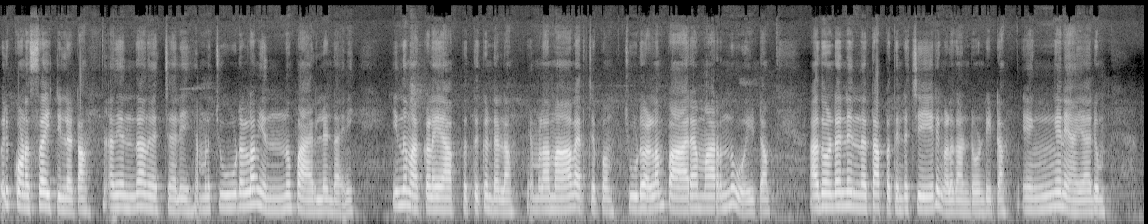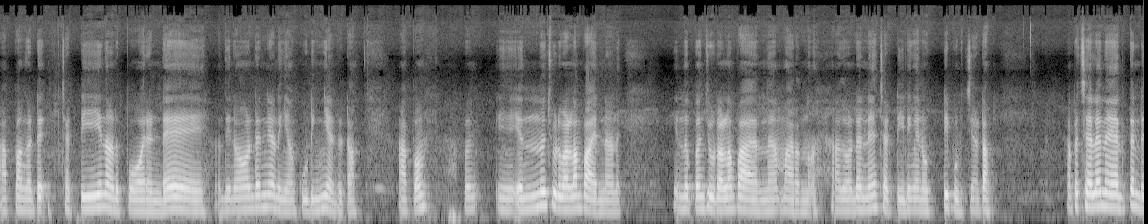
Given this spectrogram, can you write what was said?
ഒരു കുണസായിട്ടില്ല കേട്ടോ അതെന്താണെന്ന് വെച്ചാൽ നമ്മൾ ചൂടുവെള്ളം എന്നും പാരലുണ്ടായിനി. ഇന്ന് മക്കളെ അപ്പത്തേക്ക് ഉണ്ടല്ലോ നമ്മൾ ആ മാവ് അരച്ചപ്പം ചൂടുവെള്ളം പാരാൻ മറന്നു പോയിട്ടോ. അതുകൊണ്ട് തന്നെ ഇന്നത്തെ അപ്പത്തിന്റെ ചേര് നിങ്ങൾ കണ്ടുകൊണ്ടിട്ടോ എങ്ങനെ ആയാലും അപ്പം അങ്ങോട്ട് ചട്ടീന്നാണ് പോരണ്ടേ. അതിനോണ്ട് തന്നെയാണ് ഞാൻ കുടുങ്ങിയത് കേട്ടോ അപ്പം അപ്പം എന്നും ചൂടുവെള്ളം പാരനാണ്. ഇന്നിപ്പം ചൂടുവെള്ളം പാരണ മറന്നു. അതുകൊണ്ട് തന്നെ ചട്ടിയിൽ ഇങ്ങനെ ഒട്ടി പിടിച്ചു കേട്ടോ. അപ്പോൾ ചില നേരത്തുണ്ട്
